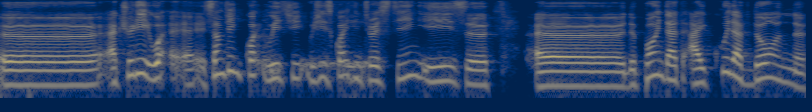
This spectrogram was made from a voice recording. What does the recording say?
Uh, actually, uh, something quite, which, which is quite interesting is uh, uh, the point that I could have done.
